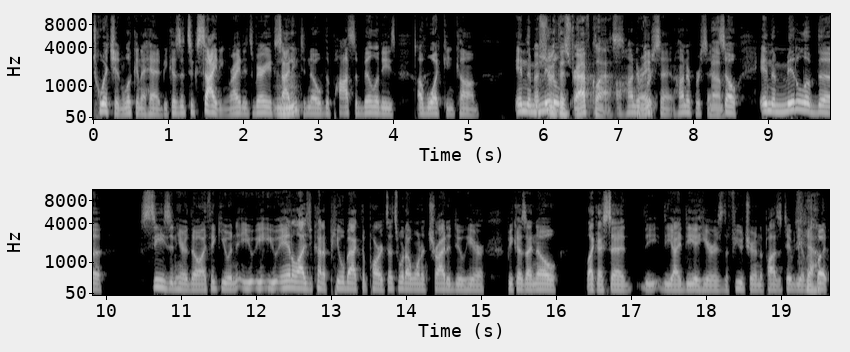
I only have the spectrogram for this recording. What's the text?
twitching, looking ahead, because it's exciting, right? It's very exciting mm-hmm. to know the possibilities of what can come in the Especially middle of this draft class. hundred percent, hundred percent. So in the middle of the season here, though. I think you you you analyze, you kind of peel back the parts. That's what I want to try to do here because I know, like I said, the the idea here is the future and the positivity of yeah. it. But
